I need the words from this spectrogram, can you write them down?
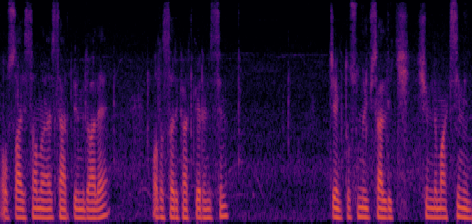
Osay Samuel sert bir müdahale. O da sarı kart gören isim. Cenk Tosun'la yükseldik. Şimdi Maximin.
